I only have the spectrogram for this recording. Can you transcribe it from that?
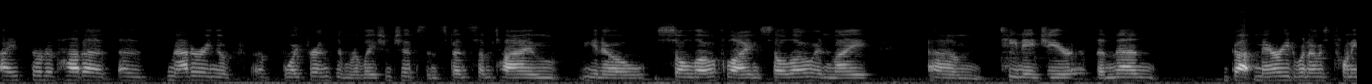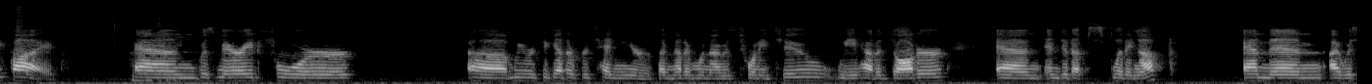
I sort of had a, a smattering of, of boyfriends and relationships, and spent some time, you know, solo, flying solo in my um, teenage years, and then got married when I was 25, and was married for um, we were together for 10 years. I met him when I was 22. We had a daughter and ended up splitting up. And then I was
